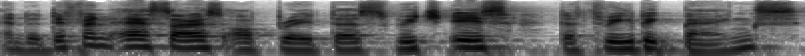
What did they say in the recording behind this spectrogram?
and the different SRS operators, which is the three big banks,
